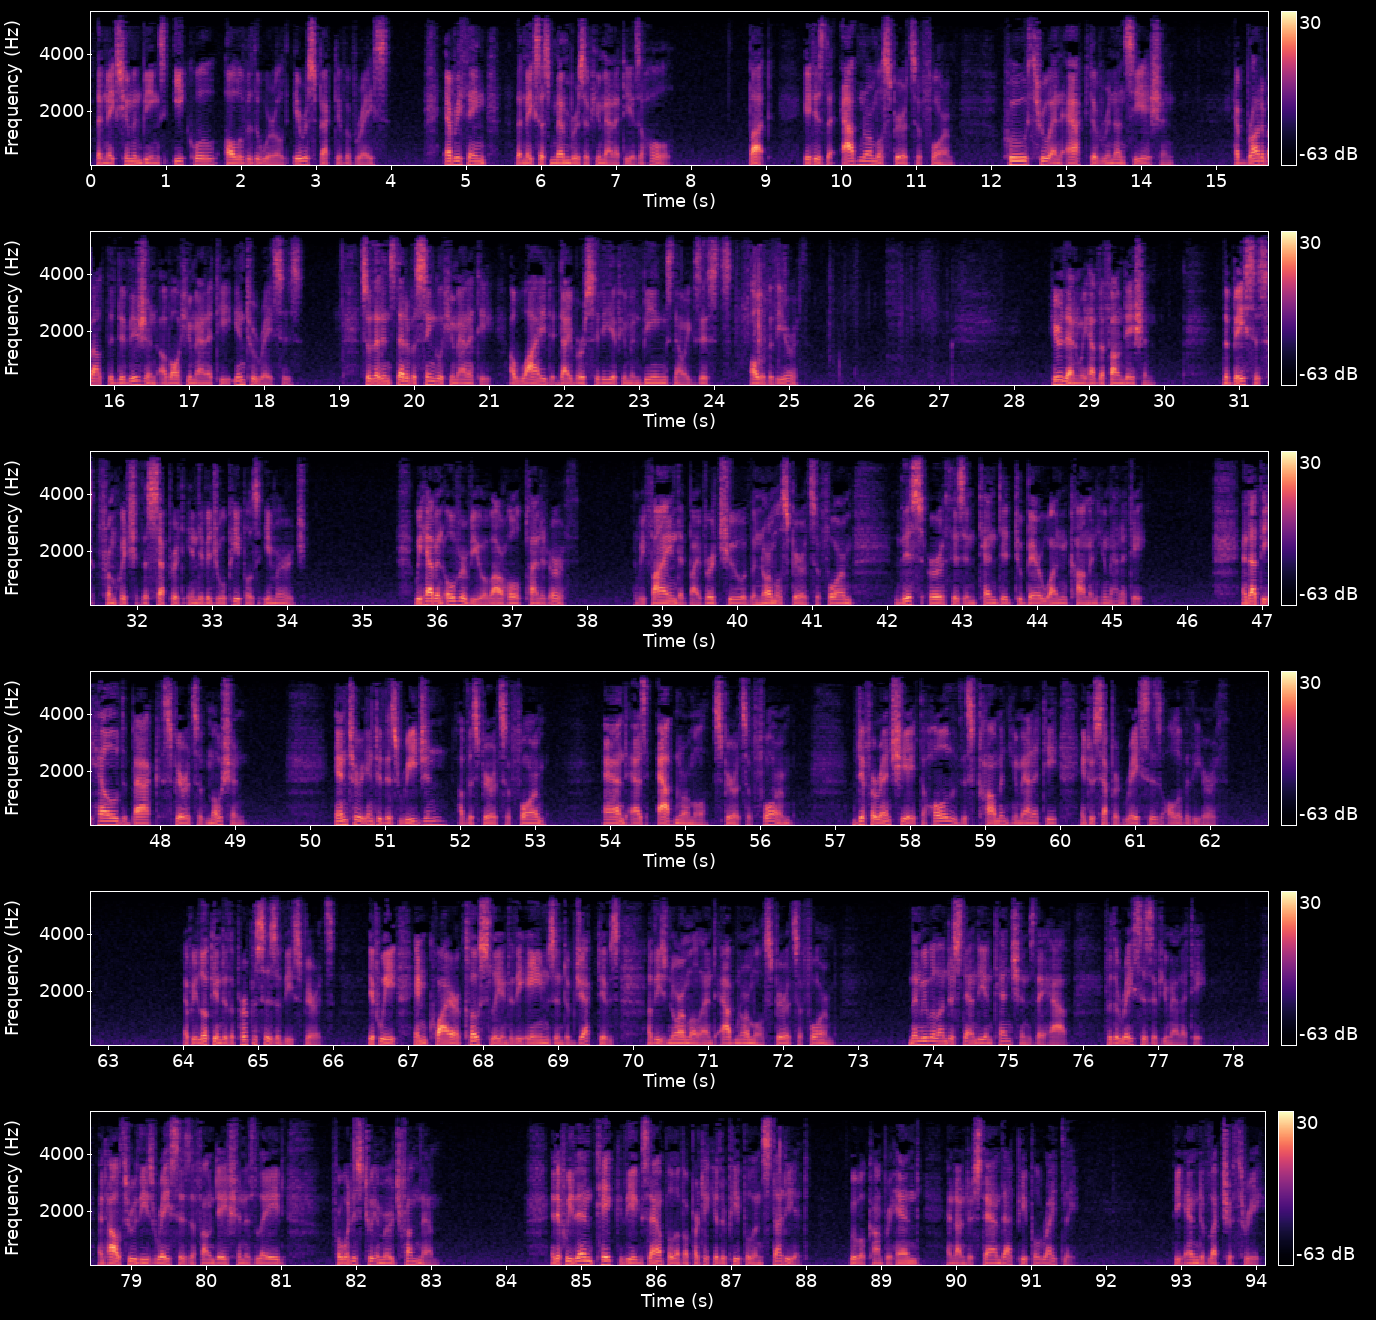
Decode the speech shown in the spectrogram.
that makes human beings equal all over the world, irrespective of race, everything that makes us members of humanity as a whole. But it is the abnormal spirits of form who, through an act of renunciation, have brought about the division of all humanity into races, so that instead of a single humanity, a wide diversity of human beings now exists all over the earth. Here then we have the foundation, the basis from which the separate individual peoples emerge. We have an overview of our whole planet Earth, and we find that by virtue of the normal spirits of form, this earth is intended to bear one common humanity, and that the held back spirits of motion enter into this region of the spirits of form, and as abnormal spirits of form, differentiate the whole of this common humanity into separate races all over the earth. If we look into the purposes of these spirits, if we inquire closely into the aims and objectives of these normal and abnormal spirits of form, then we will understand the intentions they have for the races of humanity, and how through these races a foundation is laid for what is to emerge from them and if we then take the example of a particular people and study it, we will comprehend and understand that people rightly. The end of Lecture 3.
